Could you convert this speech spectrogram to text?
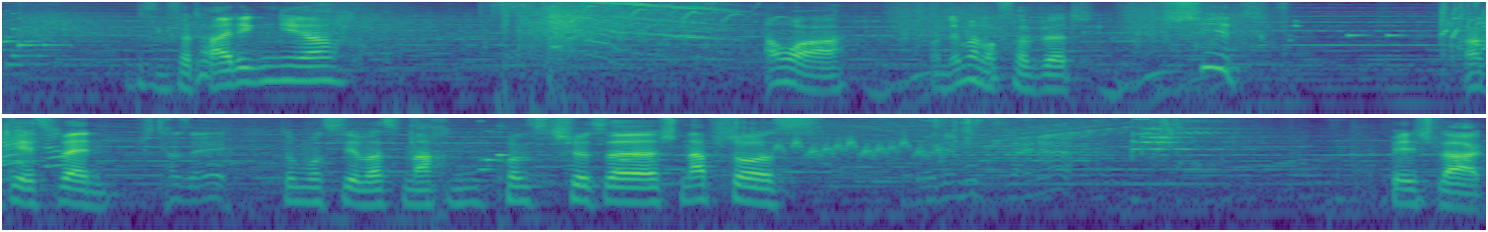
Ein bisschen verteidigen hier. Aua. Und immer noch verwirrt. Shit. Okay, Sven. Du musst hier was machen. Kunstschüsse, Schnappschuss. Fehlschlag.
